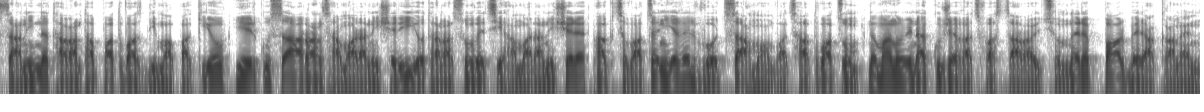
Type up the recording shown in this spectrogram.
29 թաղանթապատված դիմապակիով, երկուսը առանց համարանիշերի, 76-ի համարանիշերը փակցված են եղել ոչ սահմանված հատվածում։ Նմանօրինակ ուժեղացված ծառայությունները պարբերական են։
